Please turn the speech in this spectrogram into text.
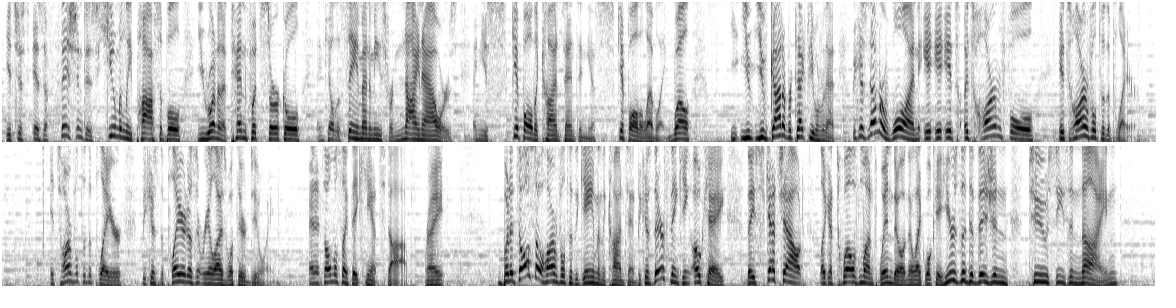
It's just as efficient as humanly possible. You run in a 10 foot circle and kill the same enemies for nine hours, and you skip all the content and you skip all the leveling. Well, you you've got to protect people from that because number one, it, it, it's it's harmful. It's harmful to the player it's harmful to the player because the player doesn't realize what they're doing. And it's almost like they can't stop, right? But it's also harmful to the game and the content because they're thinking, okay, they sketch out like a 12 month window and they're like, okay, here's the Division 2 Season 9.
